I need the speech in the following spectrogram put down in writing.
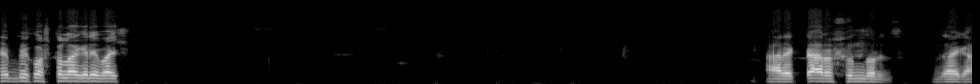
হেব্বি কষ্ট লাগে রে ভাই। আর একটা আরও সুন্দর জায়গা।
